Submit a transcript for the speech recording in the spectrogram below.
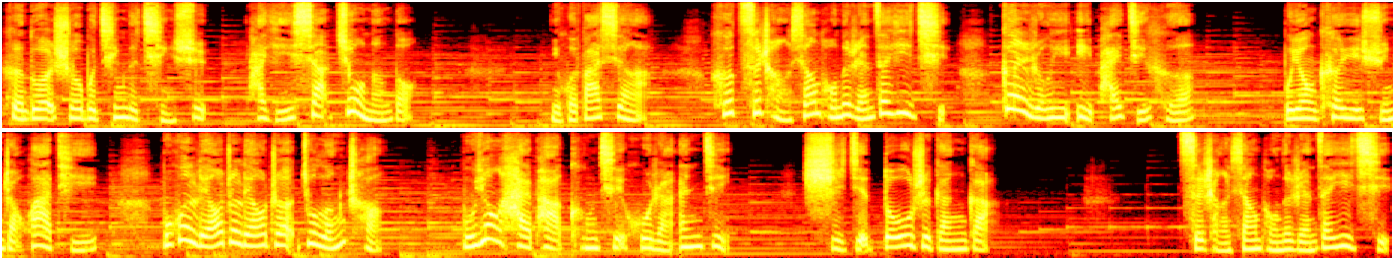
很多说不清的情绪，他一下就能懂。你会发现啊，和磁场相同的人在一起，更容易一拍即合，不用刻意寻找话题，不会聊着聊着就冷场，不用害怕空气忽然安静，世界都是尴尬。磁场相同的人在一起，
